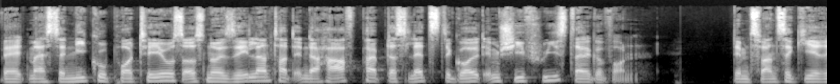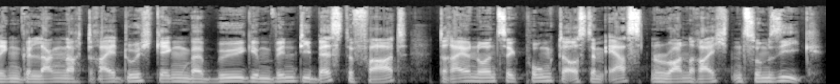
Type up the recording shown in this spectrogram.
Weltmeister Nico Porteus aus Neuseeland hat in der Halfpipe das letzte Gold im Ski Freestyle gewonnen. Dem 20-Jährigen gelang nach drei Durchgängen bei böigem Wind die beste Fahrt, 93 Punkte aus dem ersten Run reichten zum Sieg.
